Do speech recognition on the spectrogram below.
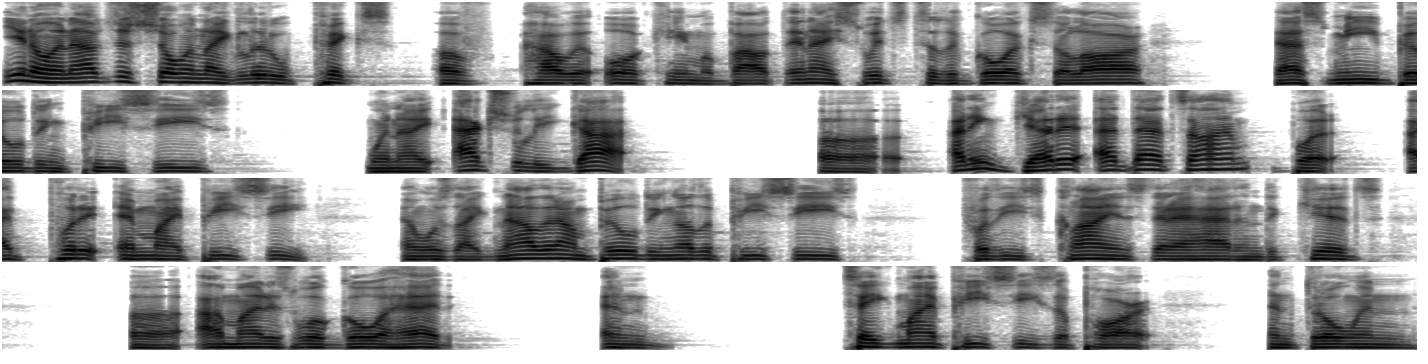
you know, and I was just showing like little pics of how it all came about. Then I switched to the GoXLR. That's me building PCs. When I actually got, uh, I didn't get it at that time, but I put it in my PC and was like, now that I'm building other PCs for these clients that I had and the kids, uh, I might as well go ahead and take my PCs apart and throw in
